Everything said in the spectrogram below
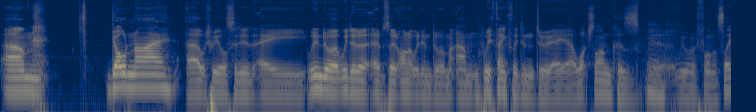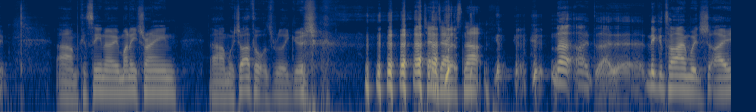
Um, Goldeneye, uh, which we also did a we didn't do a we did an episode on it. We didn't do a um, we thankfully didn't do a uh, watch long because Mm. uh, we would have fallen asleep. Um, Casino, Money Train, um, which I thought was really good. Turns out it's not. no, I, I, Nick of Time, which I,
